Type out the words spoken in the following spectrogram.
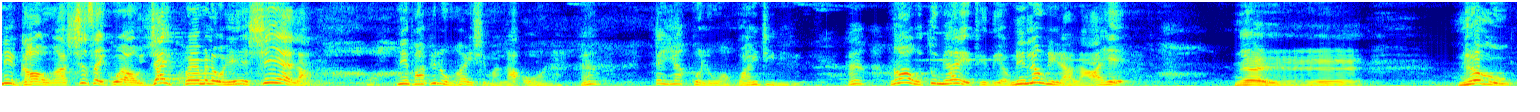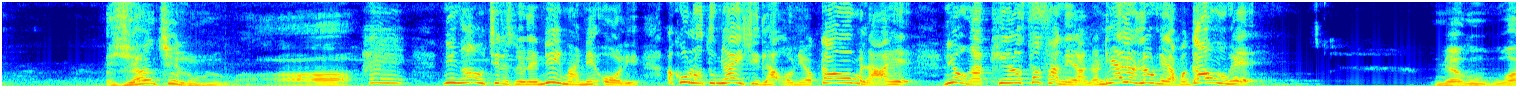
နင့်ကောင်ငါရှစ်စိတ်ခွဲအောင်ရိုက်ခွဲမလို့ဟေးရှင်းရလားနင်ဘာဖြစ်လို့ငါ့အိမ်ရှိမှာလာအော်လားဟမ်တရက်ကွက်လုံးကဝိုင်းကြည့်နေပြီဟမ်ငါ့ကိုသူများတွေအသေးသေးအောင်နင်လုံနေတာလားဟဲ့မြတ်ရဲ့မြတ်ကိုအရန်ချစ်လုံးလို့ပါဟဲ့နင်ငါ့ကိုချစ်တယ်ဆိုရင်လည်းနေမှာနင်အော်လေအခုလို့သူများရှိလာအော်နေရောကောင်းအောင်မလားဟဲ့နင်ကငါခင်းလို့ဆက်ဆံနေတာနော်နင်အဲ့လိုလုပ်နေတာမကောင်းဘူးဟဲ့ မြတ်ကိုကွာ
